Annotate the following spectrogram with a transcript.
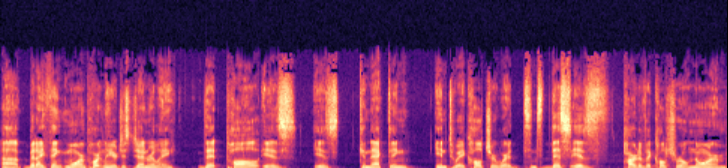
Uh, but I think more importantly here, just generally, that Paul is is connecting into a culture where, since this is part of a cultural norm,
